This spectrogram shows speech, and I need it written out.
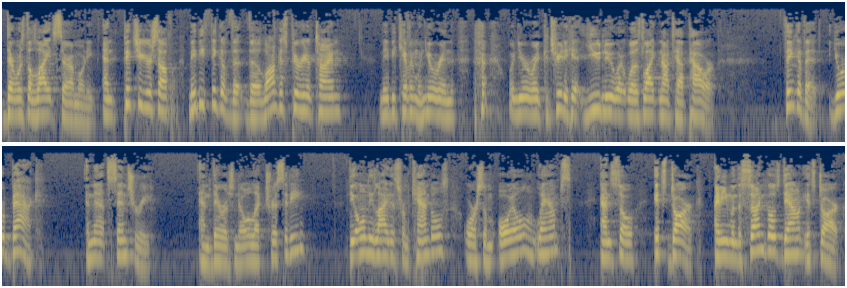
there was the light ceremony. And picture yourself, maybe think of the, the longest period of time Maybe Kevin, when you were in, when you were when Katrina hit, you knew what it was like not to have power. Think of it. You're back in that century, and there is no electricity. The only light is from candles or some oil lamps, and so it's dark. I mean, when the sun goes down, it's dark.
